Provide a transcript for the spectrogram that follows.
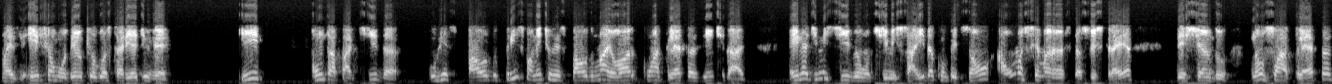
mas esse é o modelo que eu gostaria de ver. E, contrapartida, o respaldo, principalmente o respaldo maior com atletas e entidades. É inadmissível um time sair da competição a uma semana antes da sua estreia, deixando não só atletas,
